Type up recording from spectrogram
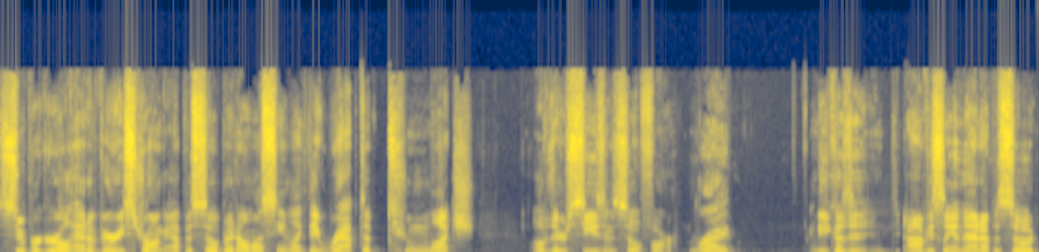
Supergirl had a very strong episode, but it almost seemed like they wrapped up too much of their season so far Right. because it, obviously in that episode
